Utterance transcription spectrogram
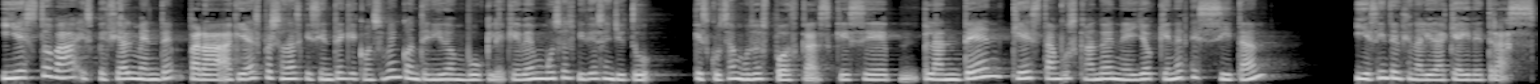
Y esto va especialmente para aquellas personas que sienten que consumen contenido en bucle, que ven muchos vídeos en YouTube, que escuchan muchos podcasts, que se planteen qué están buscando en ello, qué necesitan y esa intencionalidad que hay detrás.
